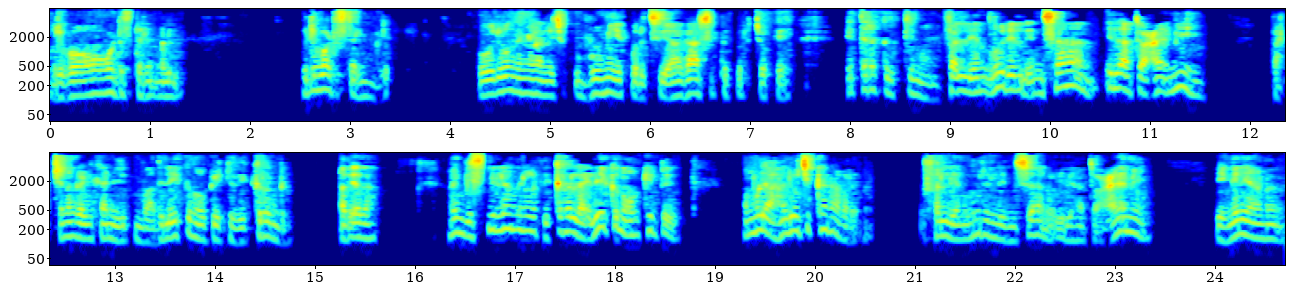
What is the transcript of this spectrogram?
ഒരുപാട് സ്ഥലങ്ങളിൽ ഒരുപാട് സ്ഥലങ്ങളിൽ ഓരോ നിങ്ങൾ ആലോചിച്ചു ഭൂമിയെക്കുറിച്ച് ആകാശത്തെക്കുറിച്ചൊക്കെ എത്ര കൃത്യമാണ്. ഫല്യൻളൂരിൽ ഇൻസാൻ ഇല്ലാത്ത അമീ ഭക്ഷണം കഴിക്കാനിരിക്കുമ്പോൾ അതിലേക്ക് നോക്കിയിട്ട് വിക്രുണ്ട് അതേതാ? അത് ബിസ്മില്ല എന്നുള്ള വിക്രല്ല അതിലേക്ക് നോക്കിയിട്ട് നമ്മൾ ആലോചിക്കാനാ പറയുന്നത്. ഫല്യൻളൂരിൽ ഇൻസാൻ ഇല്ലാത്ത അമീ എങ്ങനെയാണ്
